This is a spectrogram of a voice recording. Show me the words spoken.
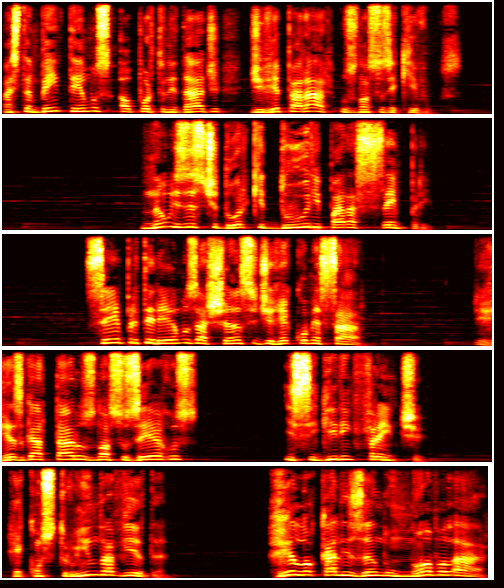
Mas também temos a oportunidade de reparar os nossos equívocos. Não existe dor que dure para sempre. Sempre teremos a chance de recomeçar, de resgatar os nossos erros e seguir em frente, reconstruindo a vida, relocalizando um novo lar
